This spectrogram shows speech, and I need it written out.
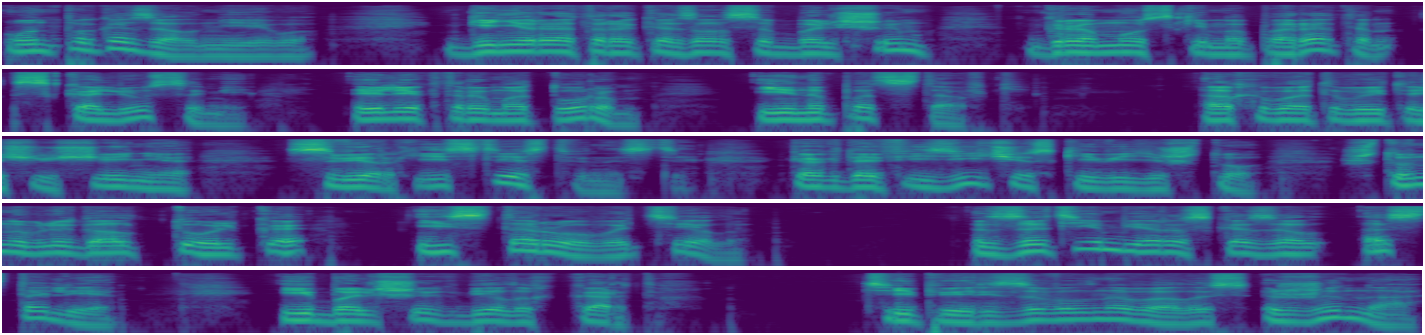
Он показал мне его. Генератор оказался большим громоздким аппаратом с колесами, электромотором и на подставке. Охватывает ощущение сверхъестественности, когда физически видишь то, что наблюдал только из второго тела. Затем я рассказал о столе и больших белых картах. Теперь заволновалась жена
